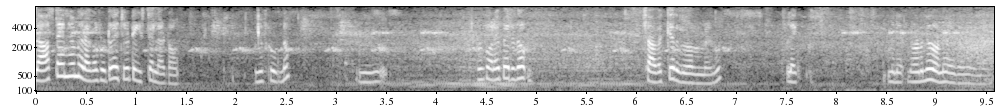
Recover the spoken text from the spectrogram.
ലാസ്റ്റ് ടൈം ഞാൻ ഫ്രൂട്ട് വെച്ച ടേസ്റ്റ് അല്ല കേട്ടോ. ഈ ഫ്രൂട്ടിന് കുറേ പേരുടെ ചവയ്ക്കരുതാറുണ്ടായിരുന്നു ലൈക്ക് ഇങ്ങനെ നടന്ന് കഴിക്കാറുണ്ടായിരുന്നു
